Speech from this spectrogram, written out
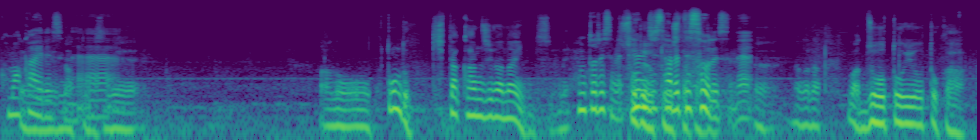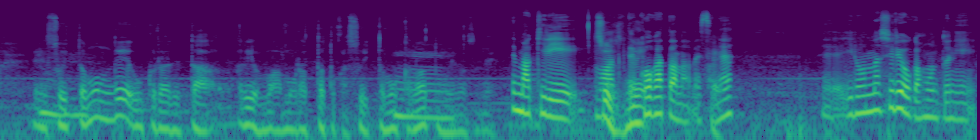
細かいですね。えーあのほとんど着た感じがないんですよね。本当ですね。展示されてそうですね。だからまあ贈答用とか、えー、そういったもんで送られた、あるいはまあもらったとかそういったもんかなと思いますね。でまきりもあって小刀ですね。はい、えー、いろんな資料が本当に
